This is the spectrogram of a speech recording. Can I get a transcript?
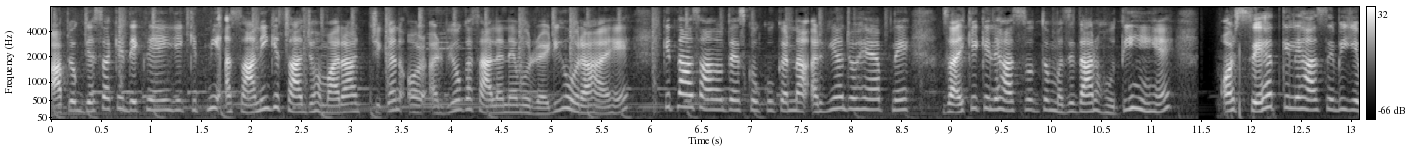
आप लोग जैसा कि देख रहे हैं, ये कितनी आसानी के साथ जो हमारा चिकन और अरवियों का सालन है, वो रेडी हो रहा है। कितना आसान होता है इसको कुक करना। अरवियाँ जो हैं, अपने जायके के लिहाज से तो मज़ेदार होती ही हैं। और सेहत के लिहाज से भी ये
